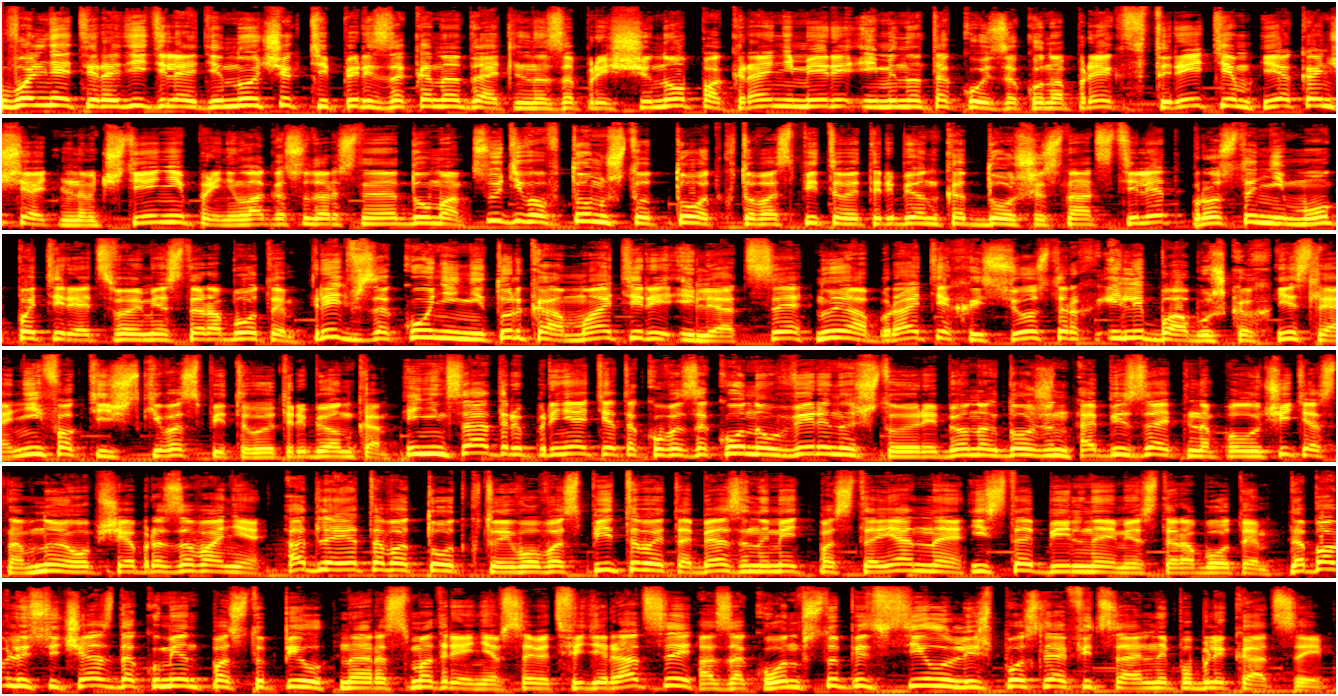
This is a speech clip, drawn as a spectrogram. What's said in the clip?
Увольнять родителей-одиночек теперь законодательно запрещено, по крайней мере, именно такой законопроект в третьем и окончательном чтении приняла Государственная Дума. Суть его в том, что тот, кто воспитывает ребенка до 16 лет, просто не мог потерять свое место работы. Речь в законе не только о матери или отце, но и о братьях и сестрах или бабушках, если они фактически воспитывают ребенка. Инициаторы принятия такого закона уверены, что ребенок должен обязательно получить основное общее образование, а для этого тот, кто его воспитывает, воспитывает, обязан иметь постоянное и стабильное место работы. Добавлю, сейчас документ поступил на рассмотрение в Совет Федерации, а закон вступит в силу лишь после официальной публикации.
